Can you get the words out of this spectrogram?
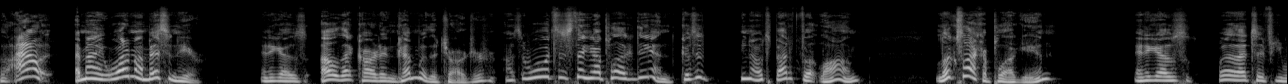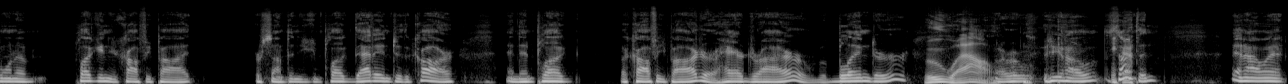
I don't. Am I? What am I missing here? And he goes, oh, that car didn't come with a charger. I said, well, what's this thing I plugged in? Because it, you know, it's about a foot long, looks like a plug-in. And he goes, well, that's if you want to plug in your coffee pot or something. You can plug that into the car and then plug a coffee pot or a hair dryer or a blender Ooh, wow. or, you know, something. And I went,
